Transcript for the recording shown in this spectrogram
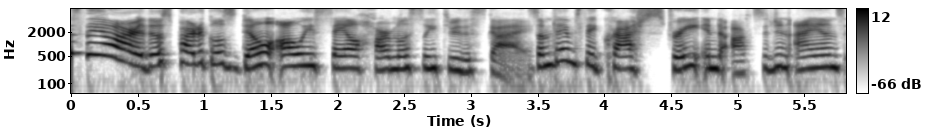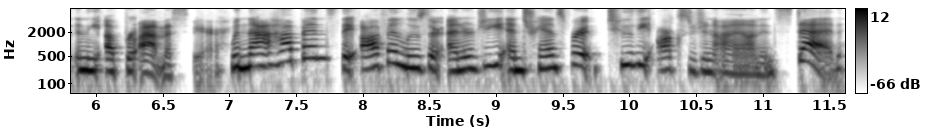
as they are, those particles don't always sail harmlessly through the sky. Sometimes they crash straight into oxygen ions in the upper atmosphere. When that happens, they often lose their energy and transfer it to the oxygen ion instead,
